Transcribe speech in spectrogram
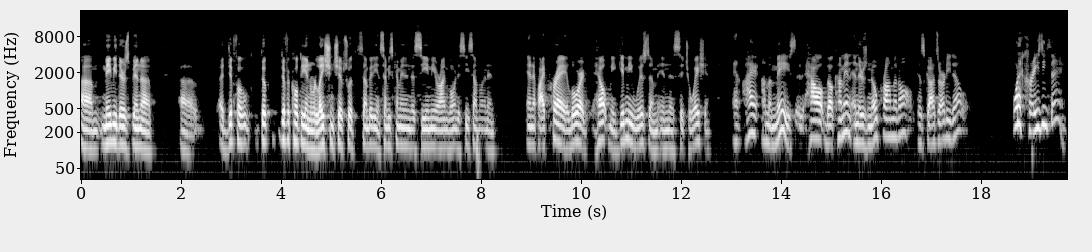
Um, maybe there's been a, uh, a difficulty in relationships with somebody and somebody's coming in to see me or I'm going to see someone and And if I pray, Lord, help me, give me wisdom in this situation. And I, I'm amazed at how they'll come in and there's no problem at all because God's already dealt with it. What a crazy thing.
